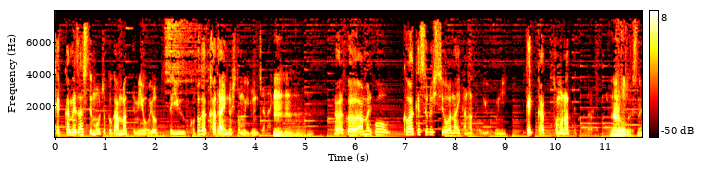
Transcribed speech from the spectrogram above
結果目指してもうちょっと頑張ってみようよっていうことが課題の人もいるんじゃない、うんうんうんだからこれあんまりこう区分けする必要はないかなというふうに、結果伴ってくるだろう。ん。なるほどですね。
